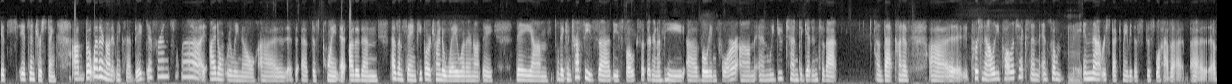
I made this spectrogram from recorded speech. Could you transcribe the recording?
it's it's interesting, uh, but whether or not it makes a big difference, uh, I, I don't really know uh, at, at this point. Other than, as I'm saying, people are trying to weigh whether or not they they um, they can trust these uh, these folks that they're going to be uh, voting for, um, and we do tend to get into that uh, that kind of uh, personality politics, and and so in that respect, maybe this this will have a a,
